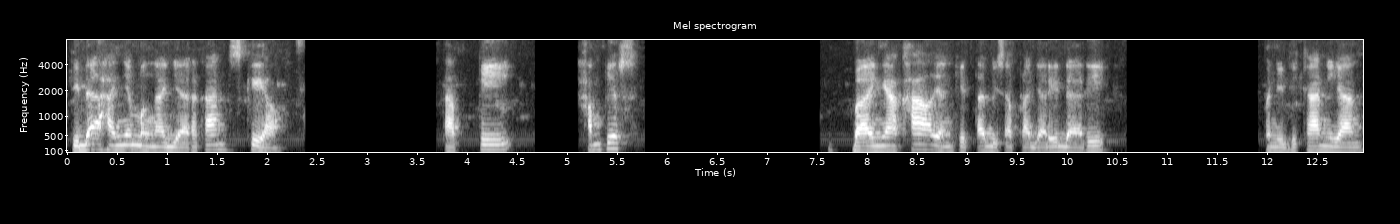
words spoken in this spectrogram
tidak hanya mengajarkan skill, tapi hampir banyak hal yang kita bisa pelajari dari pendidikan yang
